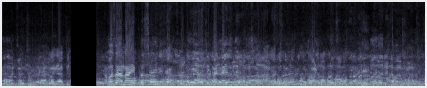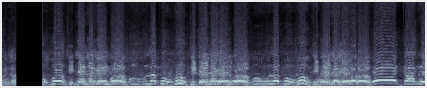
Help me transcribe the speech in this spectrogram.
మహమూద్కెళ్ళి నమస్తే అన్న ఎప్పుడు వస్తాయి చిట్టెళ్ళ గెలుపు పువ్వుల పువ్వు చిట్టెళ్ళ గెలుపు పువ్వుల పువ్వు చిట్టెళ్ళ గెలుపు జై కాంగ్రెస్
